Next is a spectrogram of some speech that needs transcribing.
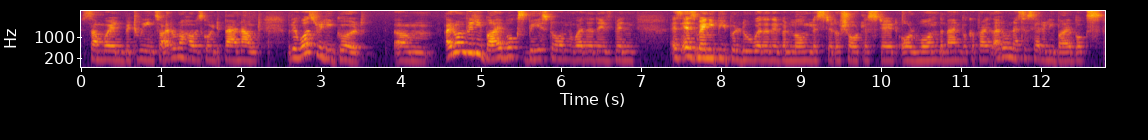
somewhere in between so i don't know how it's going to pan out. But it was really good. Um, i don't really buy books based on whether they've been as, as many people do whether they've been longlisted or shortlisted or won the man booker prize. I don't necessarily buy books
